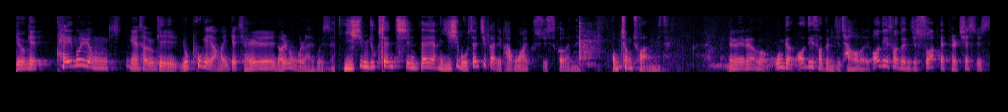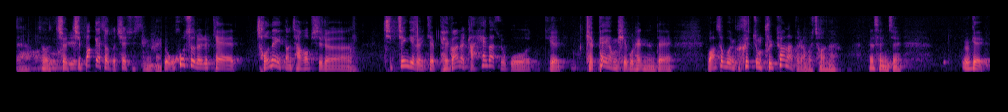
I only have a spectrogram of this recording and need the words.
여기 테이블용에서 여기 요 폭이 아마 이게 제일 넓은 걸로 알고 있어요. 26cm인데 한 25cm까지 가공할 수 있을 것 같네요. 엄청 좋아합니다. 이래 이러고 옮겨 어디서든지 작업을 어디서든지 수압 대표를 칠 수 있어요. 저, 저집 밖에서도 칠 수 있습니다. 요 호스를 이렇게 전에 있던 작업실은 집진기를 이렇게 배관을 다 해가지고 이게 개폐 형식으로 했는데 와서 보니까 그게 좀 불편하더라고요 저는. 그래서 이제 이렇게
